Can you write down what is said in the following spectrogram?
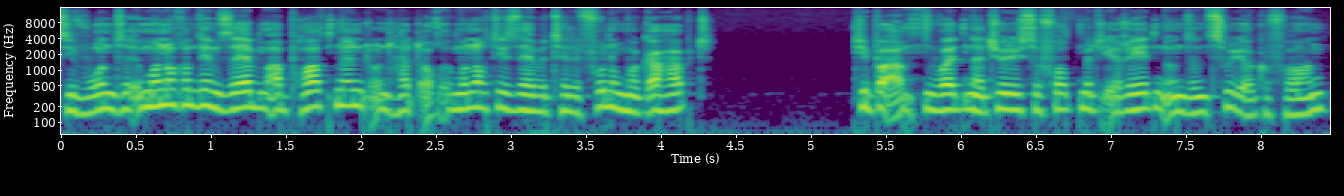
Sie wohnte immer noch in demselben Apartment und hat auch immer noch dieselbe Telefonnummer gehabt. Die Beamten wollten natürlich sofort mit ihr reden und sind zu ihr gefahren.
